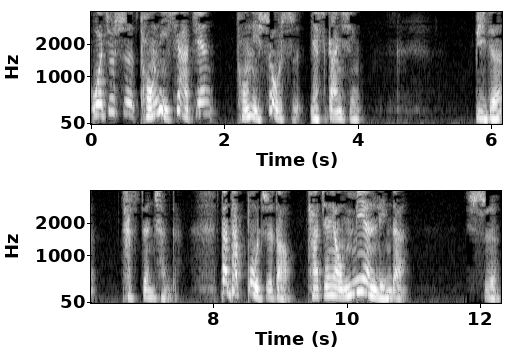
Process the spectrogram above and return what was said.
我就是同你下监，同你受死，也是甘心。”彼得他是真诚的，但他不知道他将要面临的是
